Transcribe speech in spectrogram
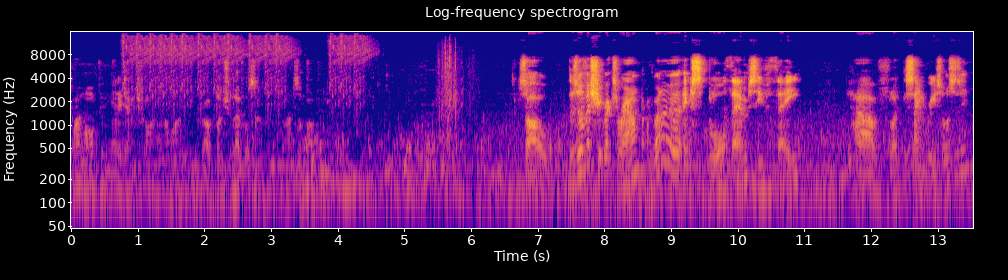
Why am I upping melee damage for? I don't know why. Got a bunch of levels. That's not So, there's other shipwrecks around. I'm to explore them, see if they have like the same resources in.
